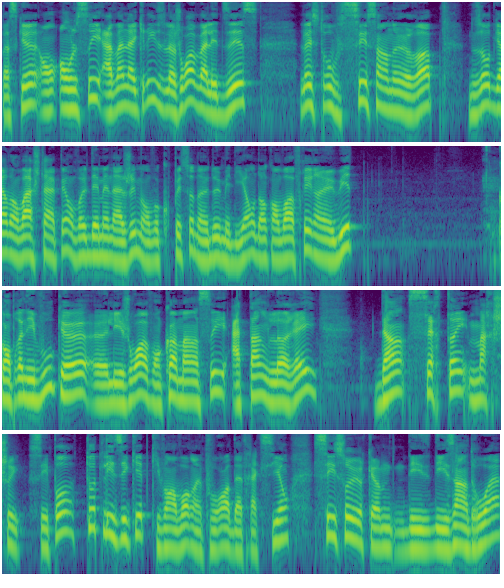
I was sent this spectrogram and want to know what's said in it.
Parce qu'on on le sait, avant la crise, le joueur valait 10. Là, il se trouve 6 en Europe. Nous autres, regarde, on va acheter à paix, on va le déménager, mais on va couper ça d'un 2 millions. Donc, on va offrir un 8. Comprenez-vous que euh, les joueurs vont commencer à tendre l'oreille dans certains marchés. Ce n'est pas toutes les équipes qui vont avoir un pouvoir d'attraction. C'est sûr comme des, endroits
